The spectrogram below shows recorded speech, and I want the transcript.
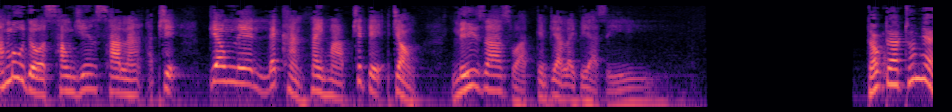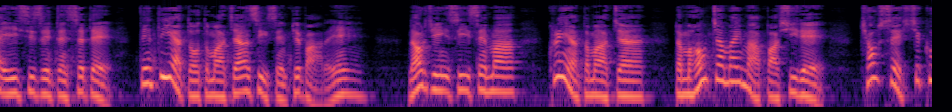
အမှုတော်ဆောင်ခြင်းဆာလံအဖြစ်ပြောင်းလဲလက်ခံနိုင်မှာဖြစ်တဲ့အကြောင်းလေးစားစွာတင်ပြလိုက်ပါရစေဒေါက်တာထွန်းမြတ်ရေးစီစဉ်တင်ဆက်တဲ့တင်ပြတော်တမချန်းအစီအစဉ်ဖြစ်ပါတယ်နောက်တစ်ချိန်အစီအစဉ်မှာခရိယန်တမချန်း ဓမ္မဟောင်းကျမ်းပိုင်းမှာပါရှိတဲ့68ခု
